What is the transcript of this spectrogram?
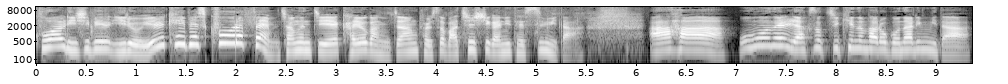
9월 20일 일요일 KBS 쿨 FM 정은지의 가요광장 벌써 마칠 시간이 됐습니다. 아하, 오늘 약속 지키는 바로 그날입니다.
